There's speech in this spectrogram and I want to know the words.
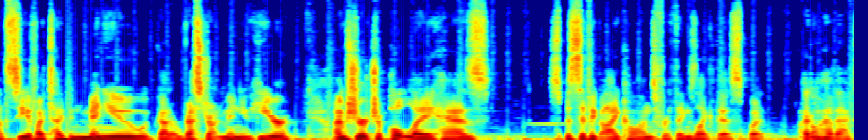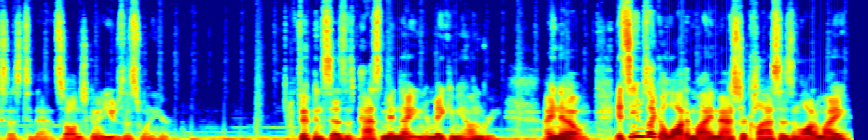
Let's see if I type in menu, we've got a restaurant menu here. I'm sure Chipotle has specific icons for things like this, but I don't have access to that, so I'm just going to use this one here. Vipin says, It's past midnight and you're making me hungry. I know. It seems like a lot of my master classes and a lot of my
